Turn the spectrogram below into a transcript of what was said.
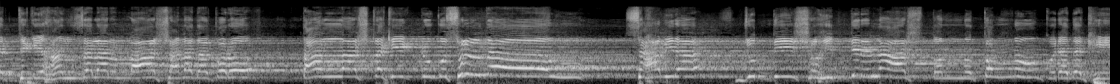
এর থেকে হানজালার লাশ আলাদা করো, তার লাশটাকে একটু গোসল দাও। সাহাবিরা যুদ্ধে শহীদদের লাশ তন্ন তন্ন করে দেখি,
